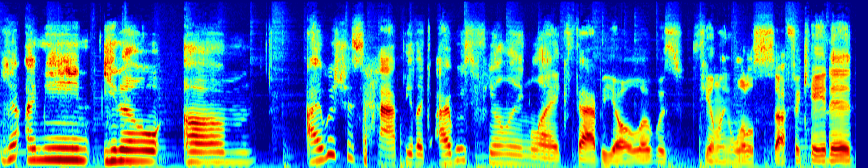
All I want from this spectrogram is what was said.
Yeah, I mean, you know, um I was just happy. Like I was feeling like Fabiola was feeling a little suffocated.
